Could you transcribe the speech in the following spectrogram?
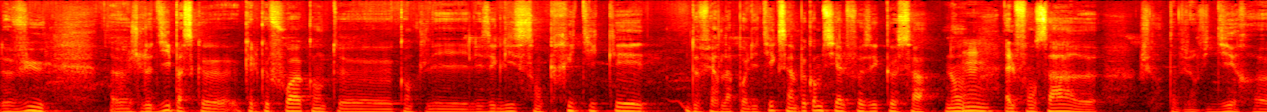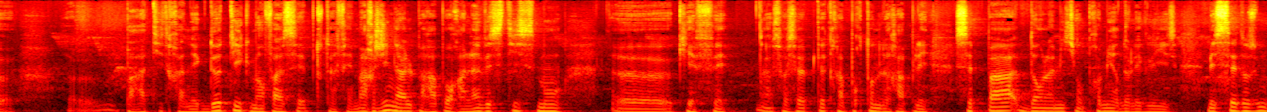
de vue. je le dis parce que quelquefois, quand, quand les, les, églises sont critiquées de faire de la politique, c'est un peu comme si elles faisaient que ça. Non, hmm. elles font ça, euh, j'ai envie de dire, euh, euh, pas à titre anecdotique, mais enfin c'est tout à fait marginal par rapport à l'investissement qui est fait. Ah, ça, c'est peut-être important de le rappeler. C'est pas dans la mission première de l'Église, mais c'est dans une,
